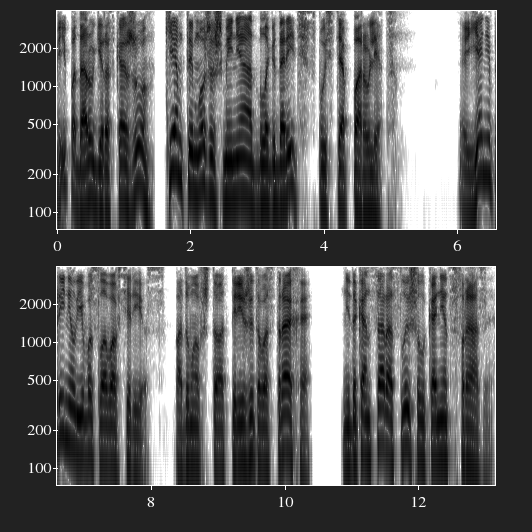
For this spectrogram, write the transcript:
и по дороге расскажу, кем ты можешь меня отблагодарить спустя пару лет». Я не принял его слова всерьез, подумав, что от пережитого страха не до конца расслышал конец фразы.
